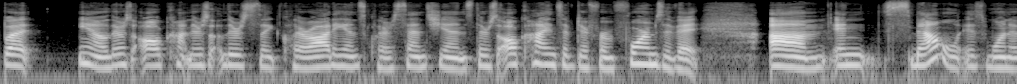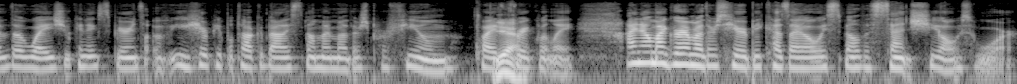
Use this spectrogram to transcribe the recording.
but you know, there's all kind. There's there's like clairaudience, clairsentience. There's all kinds of different forms of it, um, and smell is one of the ways you can experience. You hear people talk about I smell my mother's perfume quite Yeah. frequently. I know my grandmother's here because I always smell the scent she always wore.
